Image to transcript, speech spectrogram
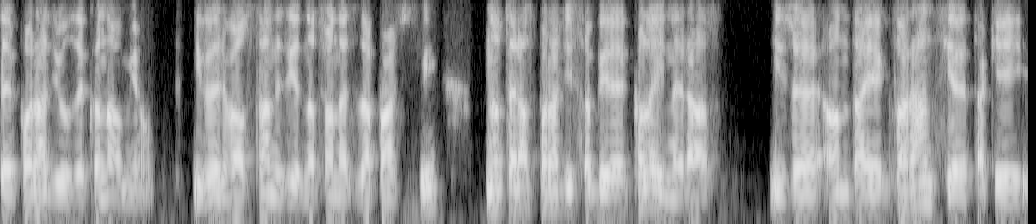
sobie poradził z ekonomią i wyrwał Stany Zjednoczone z zapaści, no teraz poradzi sobie kolejny raz i że on daje gwarancję takiej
